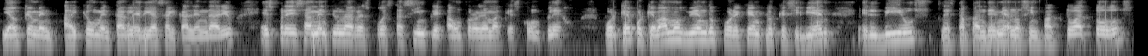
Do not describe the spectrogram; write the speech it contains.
y hay que, hay que aumentarle días al calendario, es precisamente una respuesta simple a un problema que es complejo. ¿Por qué? Porque vamos viendo, por ejemplo, que si bien el virus de esta pandemia nos impactó a todos,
